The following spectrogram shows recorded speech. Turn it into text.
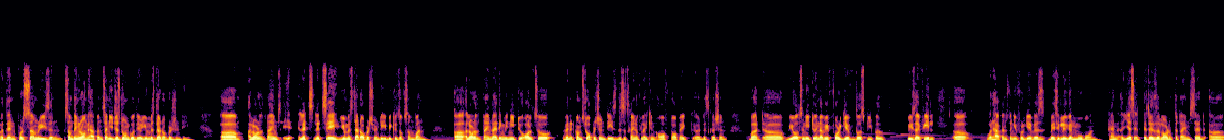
but then for some reason something wrong happens and you just don't go there. You miss that opportunity. Um, a lot of times let's let's say you miss that opportunity because of someone. Uh, a lot of times i think we need to also when it comes to opportunities this is kind of like an off topic uh, discussion. But uh, we also need to in a way forgive those people. Because i feel uh, what happens when you forgive is basically you can move on. And uh, yes it, it is a lot of the time said uh,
